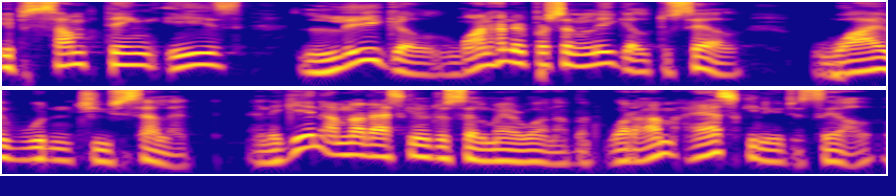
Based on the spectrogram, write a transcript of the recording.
if something is legal, 100% legal to sell, why wouldn't you sell it? And again, I'm not asking you to sell marijuana, but what I'm asking you to sell,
